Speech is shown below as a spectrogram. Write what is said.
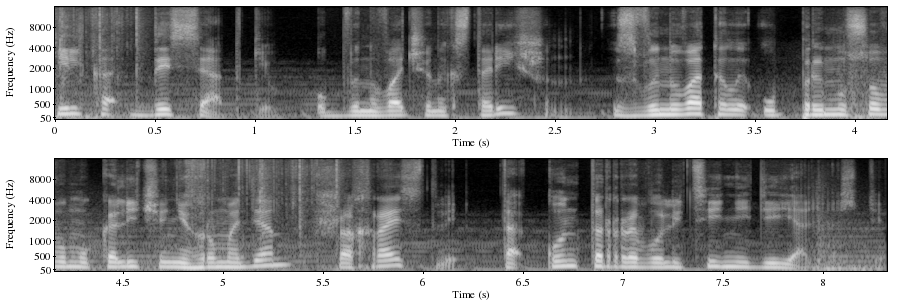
Кілька десятків обвинувачених старішин звинуватили у примусовому каліченні громадян, шахрайстві та контрреволюційній діяльності.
